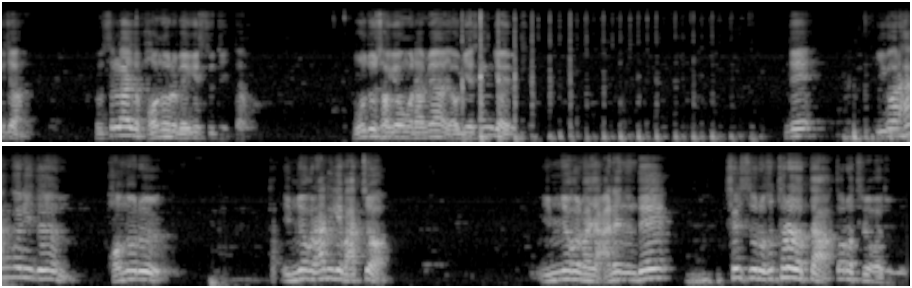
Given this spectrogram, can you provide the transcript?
그죠? 그럼 슬라이드 번호를 매길 수도 있다고. 모두 적용을 하면 여기에 생겨 이렇게. 근데 이건 한글이든 번호를 입력을 하는 게 맞죠? 입력을 많이 안 했는데 실수로 흐트러졌다 떨어뜨려가지고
